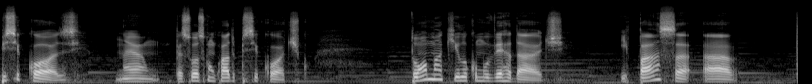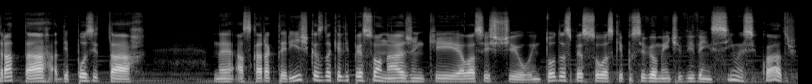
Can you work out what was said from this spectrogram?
psicose, né, pessoas com quadro psicótico, toma aquilo como verdade e passa a tratar, a depositar né, as características daquele personagem que ela assistiu em todas as pessoas que possivelmente vivenciam esse quadro,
